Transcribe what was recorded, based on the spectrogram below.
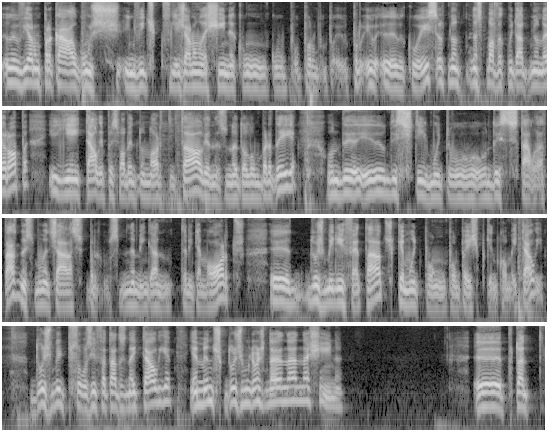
eh, vieram para cá alguns indivíduos que viajaram na China com, com, por- por- eh, com isso, não, não se tomava cuidado nenhum na Europa, e em Itália, principalmente no norte de Itália, na zona da Lombardia, onde, onde existia muito, onde isso está relatado, neste momento já, há, se não me engano, 30 mortos, eh, 2 mil infectados, que é muito para um, para um país pequeno como a Itália, 2 mil pessoas infectadas na Itália, é menos que 2 milhões na, na, na China. Eh, portanto,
